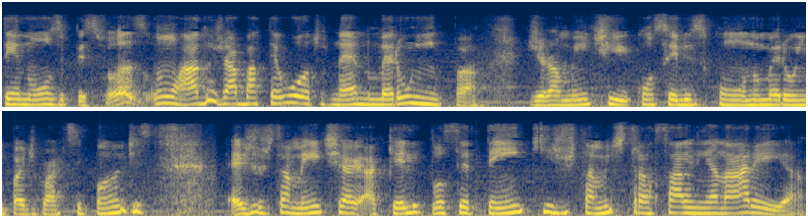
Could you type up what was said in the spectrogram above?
tendo 11 pessoas, um lado já bateu o outro, né? Número ímpar. Geralmente conselhos com número ímpar de participantes é justamente aquele que você tem que justamente traçar a linha na areia.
